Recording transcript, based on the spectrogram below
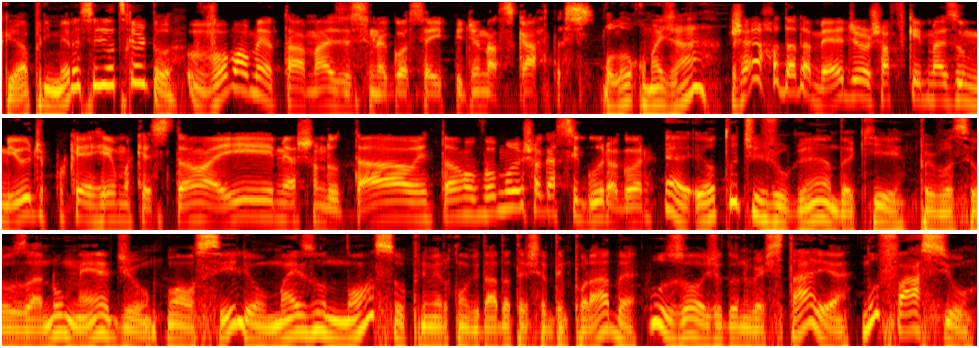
Que a primeira você já descartou. Vamos aumentar mais esse negócio aí pedindo as cartas. Ô louco, mas já? Já é rodada média, eu já fiquei mais humilde porque errei uma questão aí, me achando tal. Então vamos jogar seguro agora. É, eu tô te julgando aqui por você usar no médio o auxílio, mas o nosso primeiro convidado da terceira terceira temporada, usou ajuda universitária no fácil.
